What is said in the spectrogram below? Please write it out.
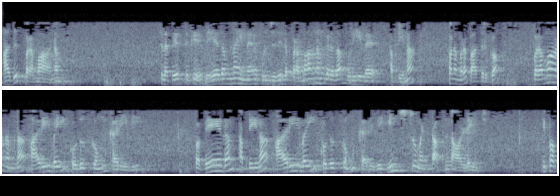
அது பிரமாணம். சில பேர்த்துக்கு வேதம்னா என்னன்னு புரிஞ்சது இந்த பிரமாணம்ங்கிறதா புரியல அப்படின்னா பல முறை பார்த்திருக்கோம். பிரமாணம்னா அறிவை கொடுக்கும் கருவி. இப்ப வேதம் அப்படின்னா அறிவை கொடுக்கும் கருவி இன்ஸ்ட்ருமெண்ட் ஆஃப் நாலேஜ் இப்ப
